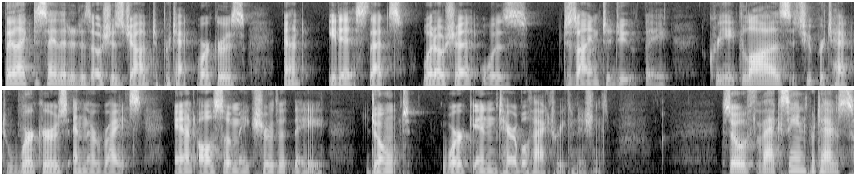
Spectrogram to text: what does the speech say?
they like to say that it is OSHA's job to protect workers, and it is. That's what OSHA was designed to do. They create laws to protect workers and their rights and also make sure that they don't work in terrible factory conditions. So, if the vaccine protects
